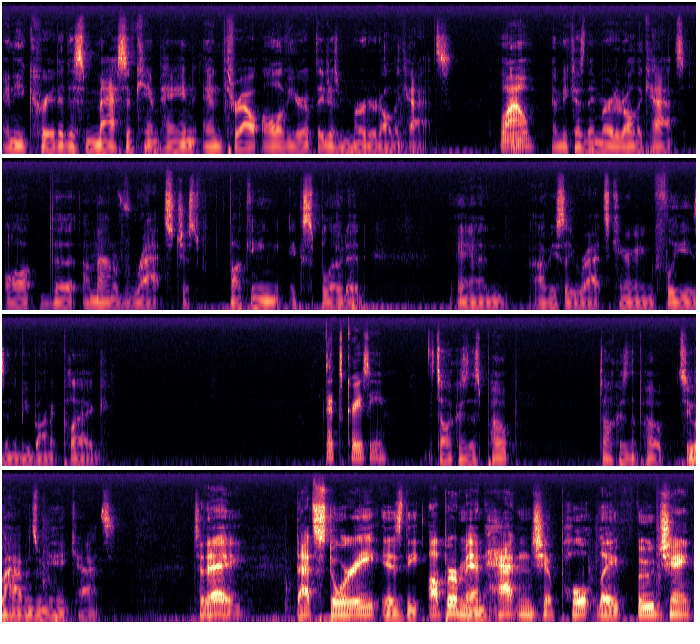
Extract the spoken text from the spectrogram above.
And he created this massive campaign, and throughout all of Europe, they just murdered all the cats. Wow. And, and because they murdered all the cats, all the amount of rats just fucking exploded. And obviously, rats carrying fleas and the bubonic plague. That's crazy. It's all because this Pope. It's all because the Pope. See what happens when you hate cats. Today, that story is the Upper Manhattan Chipotle food chain.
